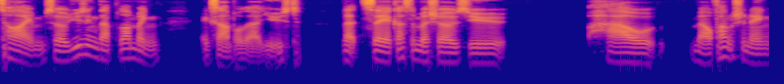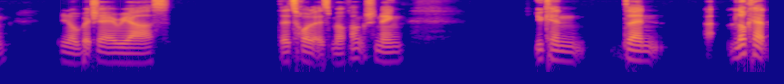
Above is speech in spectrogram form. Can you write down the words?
time. So, using that plumbing example that I used, let's say a customer shows you how malfunctioning, you know, which areas the toilet is malfunctioning, you can then uh, look at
